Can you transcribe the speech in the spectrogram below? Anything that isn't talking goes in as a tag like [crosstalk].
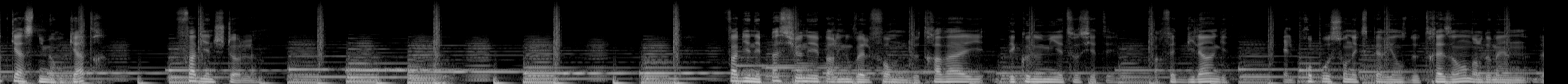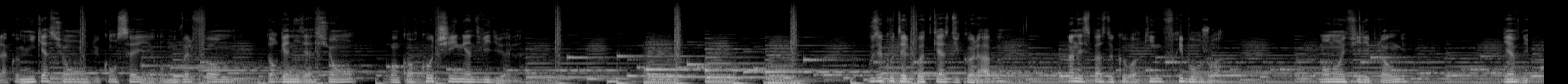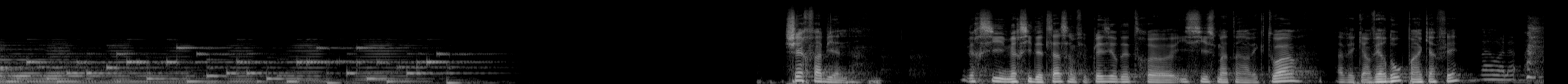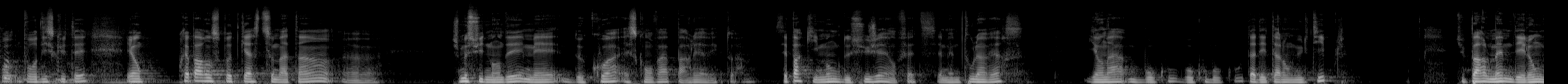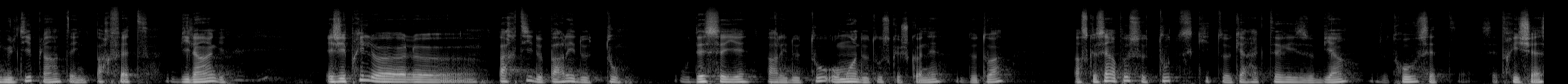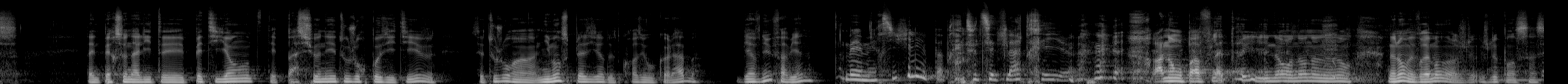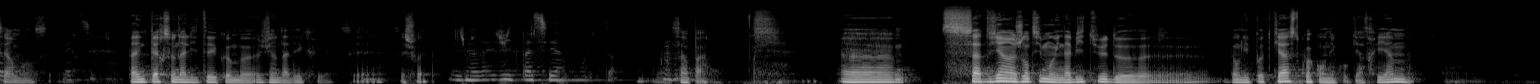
Podcast numéro 4, Fabienne Stoll. Fabienne est passionnée par les nouvelles formes de travail, d'économie et de société. Parfaite bilingue, elle propose son expérience de 13 ans dans le domaine de la communication, du conseil en nouvelles formes d'organisation ou encore coaching individuel. Vous écoutez le podcast du Collab, un espace de coworking fribourgeois. Mon nom est Philippe Lang. Bienvenue. Chère Fabienne, merci, merci d'être là. Ça me fait plaisir d'être euh, ici ce matin avec toi, avec un verre d'eau, pas un café, Ben voilà. pour, pour [laughs] discuter. Et en préparant ce podcast ce matin, euh, je me suis demandé, mais de quoi est-ce qu'on va parler avec toi? C'est pas qu'il manque de sujets, en fait, c'est même tout l'inverse. Il y en a beaucoup, beaucoup, beaucoup. Tu as des talents multiples. Tu parles même des langues multiples. tu es une parfaite bilingue. Et j'ai pris le, le parti de parler de tout, ou d'essayer de parler de tout, au moins de tout ce que je connais de toi, parce que c'est un peu ce tout qui te caractérise bien, je trouve, cette, cette richesse. Tu as une personnalité pétillante, tu es passionnée, toujours positive. C'est toujours un immense plaisir de te croiser au collab. Bienvenue Fabienne. Ben merci Philippe, après toute cette flatterie. euh. [laughs] Ah non, pas flatterie, non, non, non, non, non. Non, non, mais vraiment, je, le- je le pense sincèrement. Merci. Tu as une personnalité comme euh, je viens de la décrire. C'est chouette. Je me réjouis de passer un moment avec toi. Ouais, Sympa. Euh, ça devient gentiment une habitude euh, dans les podcasts, quoi qu'on est qu'au quatrième.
